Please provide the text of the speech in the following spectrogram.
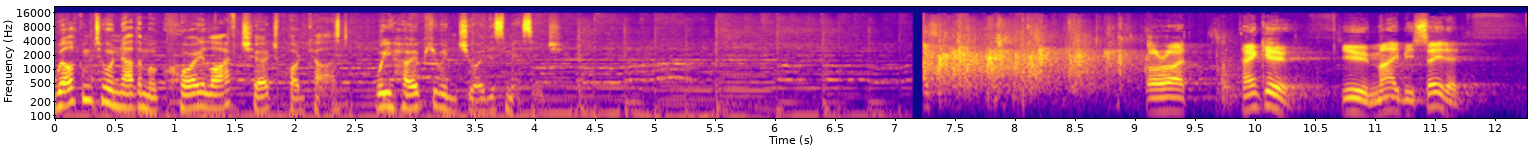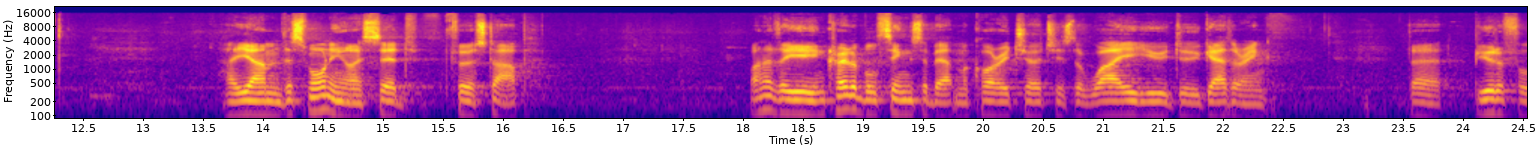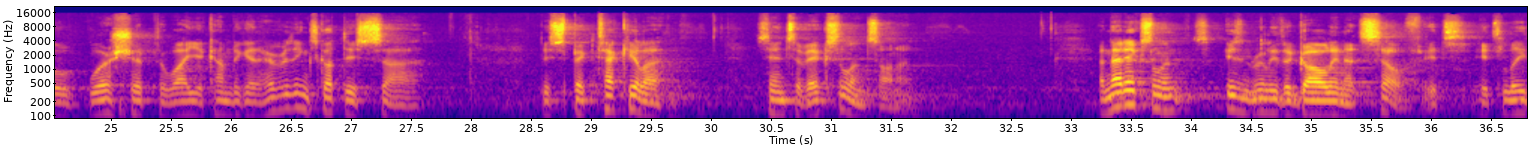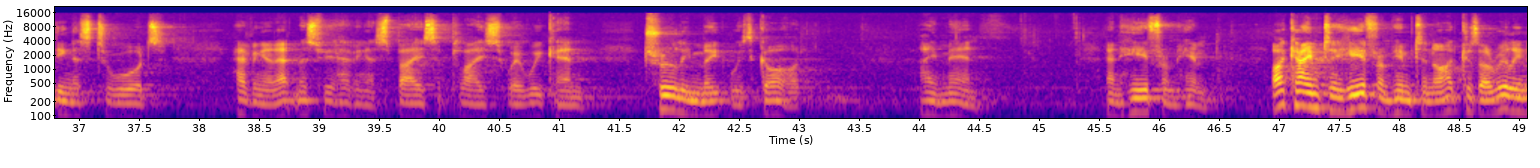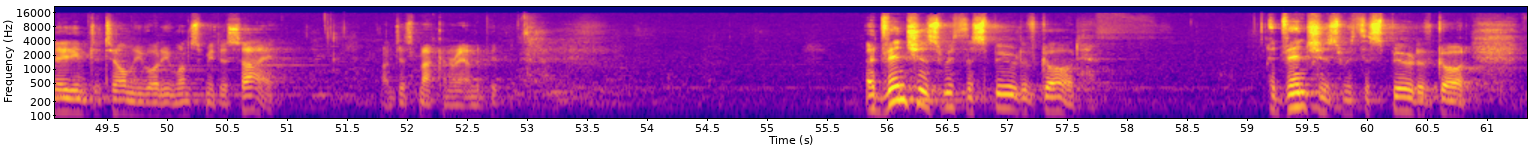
Welcome to another Macquarie Life Church podcast. We hope you enjoy this message. All right, thank you. You may be seated. Hey, um, this morning I said, first up, one of the incredible things about Macquarie Church is the way you do gathering, the beautiful worship, the way you come together. Everything's got this, uh, this spectacular sense of excellence on it. And that excellence isn't really the goal in itself, it's, it's leading us towards having an atmosphere, having a space, a place where we can truly meet with God. Amen. And hear from Him. I came to hear from Him tonight because I really need Him to tell me what He wants me to say. I'm just mucking around a bit. Adventures with the Spirit of God adventures with the Spirit of God.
